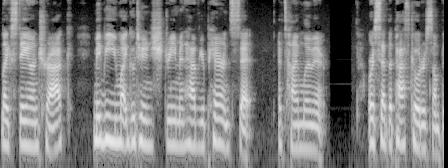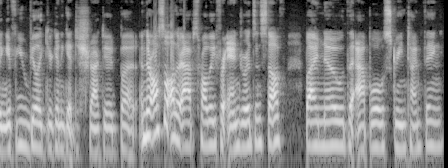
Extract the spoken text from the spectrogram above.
like stay on track, maybe you might go to a stream and have your parents set a time limit or set the passcode or something if you feel like you're going to get distracted. But and there are also other apps probably for Androids and stuff, but I know the Apple screen time thing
